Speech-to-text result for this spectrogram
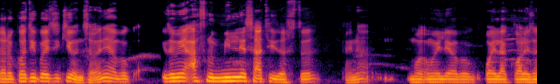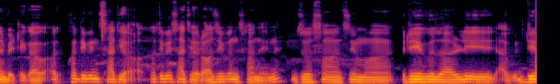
तर कतिपय चाहिँ के हुन्छ भने अब एकदमै आफ्नो मिल्ने साथी जस्तो होइन? म मैले अब पहिला कलेजमा भेटेका कति पनि साथी कतिपय साथीहरू अझै पनि छन् होइन जोसँग चाहिँ म रेगुलरली अब डे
